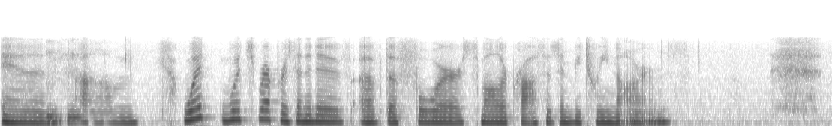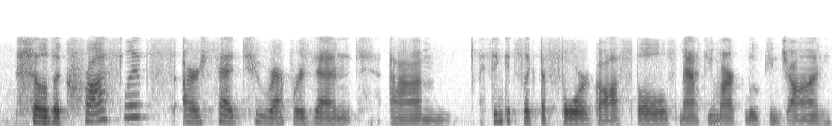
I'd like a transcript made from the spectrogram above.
And mm-hmm. um, what what's representative of the four smaller crosses in between the arms? So the crosslets are said to represent, um, I think it's like the four Gospels Matthew, Mark, Luke, and John.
